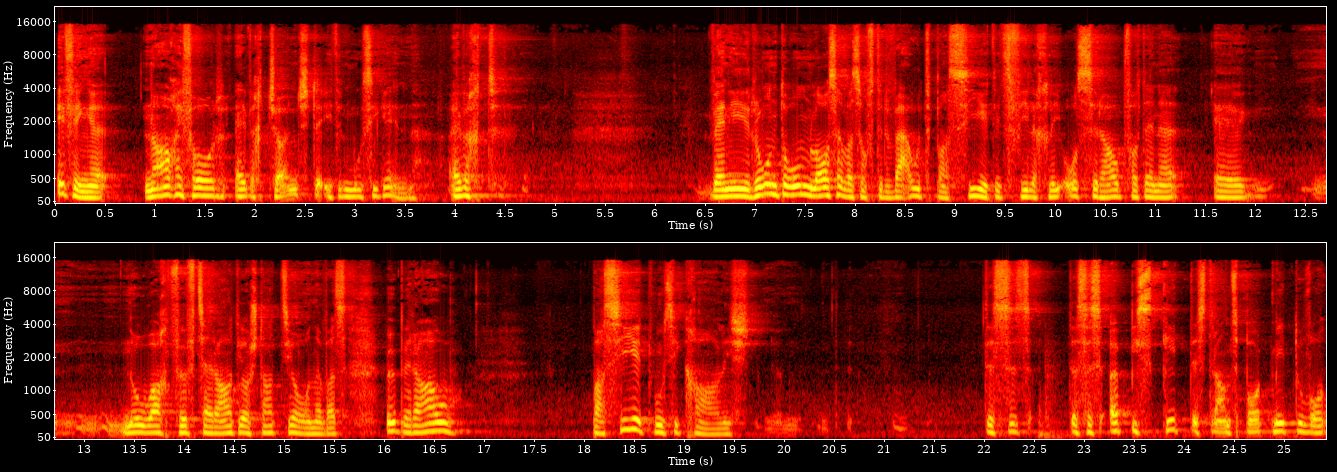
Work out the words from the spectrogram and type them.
Ich finde nach wie vor einfach das Schönste in der Musik. in. Einfach, die, wenn ich rundum höre, was auf der Welt passiert, jetzt vielleicht ein bisschen außerhalb von diesen äh, 0815 Radiostationen, was überall passiert musikalisch, dass es, dass es etwas gibt, ein Transportmittel, das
